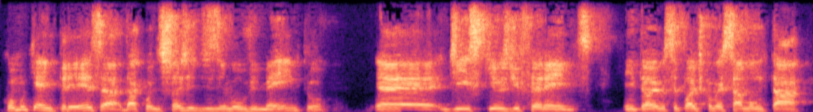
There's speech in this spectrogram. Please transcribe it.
como que a empresa dá condições de desenvolvimento é, de skills diferentes. Então, aí você pode começar a montar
